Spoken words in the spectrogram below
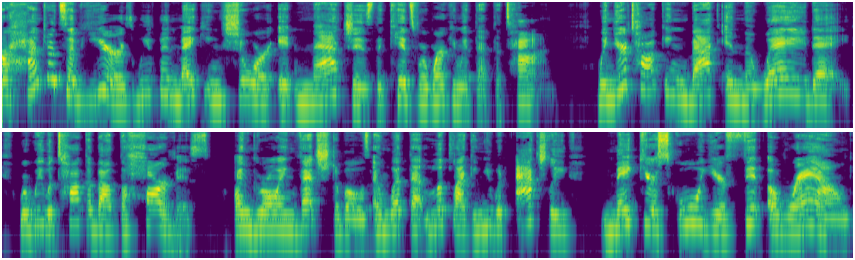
for hundreds of years, we've been making sure it matches the kids we're working with at the time. When you're talking back in the way day where we would talk about the harvest and growing vegetables and what that looked like, and you would actually make your school year fit around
